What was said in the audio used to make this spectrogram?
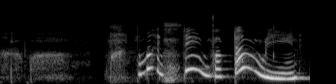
Ya ben isteyim vurayım.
